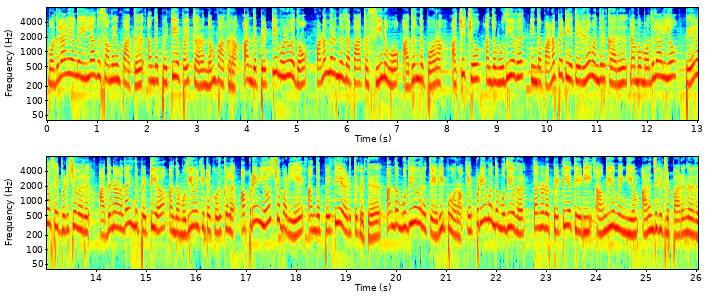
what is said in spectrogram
முதலாளி அங்க இல்லாத சமயம் பார்த்து அந்த பெட்டியை போய் திறந்தும் பாக்குறான் அந்த பெட்டி முழுவதும் பணம் இருந்ததை பார்த்த சீனுவோ அதிர்ந்து போறான். அச்சச்சோ அந்த முதியவர் இந்த பணப்பெட்டியை தேடி தான் வந்திருக்காரு. நம்ம முதலாளியோ பேராசை பிடிச்சவரு. அதனாலதான் இந்த பெட்டிய அந்த முதியவர்கிட்ட கொடுக்கல. அப்படின்னு யோசிச்சபடியே அந்த பெட்டியை எடுத்துக்கிட்டு அந்த முதியவரை தேடி போகிறான் எப்படியும் அந்த முதியவர் தன்னோட பெட்டியை தேடி அங்கேயும் இங்கேயும் அலைஞ்சுக்கிட்டு இருப்பாருங்கிறத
